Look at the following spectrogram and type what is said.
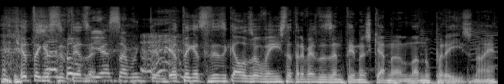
eu tenho a certeza. Eu tenho a certeza que elas ouvem isto através das antenas que há no, no- paraíso, não é?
